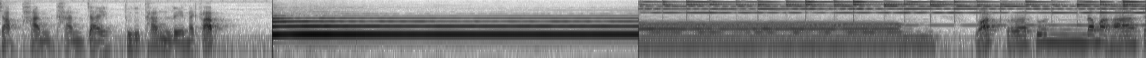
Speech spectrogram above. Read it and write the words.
ฉับพลันทันใจทุกทุกท่านเลยนะครับ วัครตุนดมหาก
